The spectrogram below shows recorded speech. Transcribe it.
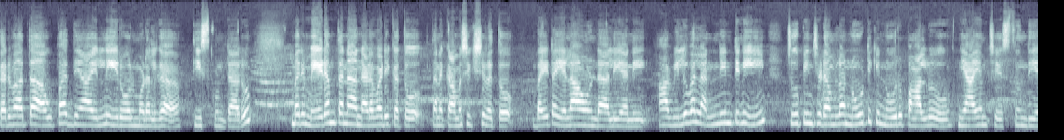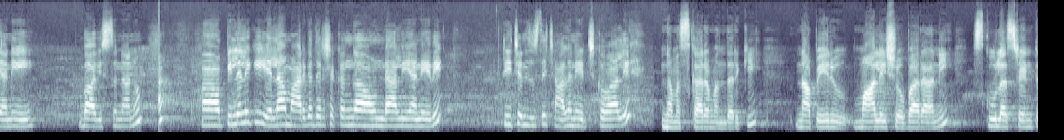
తర్వాత ఉపాధ్యాయుల్ని రోల్ మోడల్గా తీసుకుంటారు. మరి మేడం తన నడవడికతో తన క్రమశిక్షణతో బయట ఎలా ఉండాలి అని ఆ విలువలన్నింటినీ చూపించడంలో నూటికి నూరు పాలు న్యాయం చేస్తుంది అని భావిస్తున్నాను. పిల్లలకి ఎలా మార్గదర్శకంగా ఉండాలి అనేది టీచర్ని చూస్తే చాలా నేర్చుకోవాలి. నమస్కారం అందరికీ. నా పేరు Male Shobharani school assistant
